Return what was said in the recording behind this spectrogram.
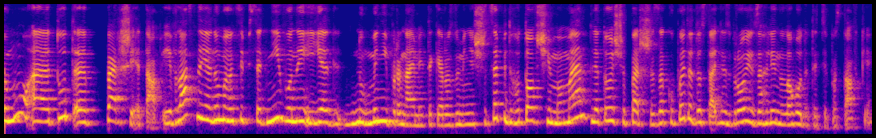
Тому е, тут е, перший етап. І власне я думаю, ці 50 днів вони і є. Ну мені принаймні таке розуміння, що це підготовчий момент для того, щоб перше закупити достатньо зброї і взагалі налагодити ці поставки.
